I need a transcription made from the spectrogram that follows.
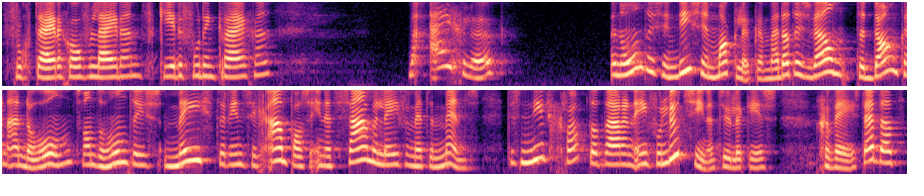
vroegtijdig overlijden, verkeerde voeding krijgen. Maar eigenlijk, een hond is in die zin makkelijker. Maar dat is wel te danken aan de hond, want de hond is meester in zich aanpassen in het samenleven met de mens. Het is niet grap dat daar een evolutie natuurlijk is geweest. Hè? Dat,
